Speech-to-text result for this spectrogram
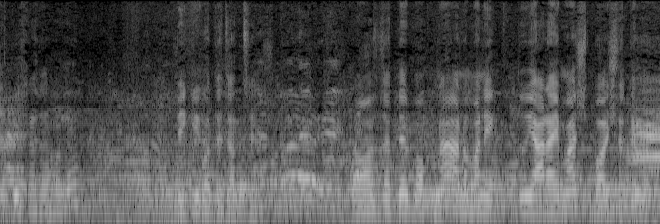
চব্বিশ হাজার হলে বিক্রি করতে চাচ্ছেন। ক্রস জাতের বকনা, আনুমানিক দুই আড়াই মাস বয়স হতে পারে।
